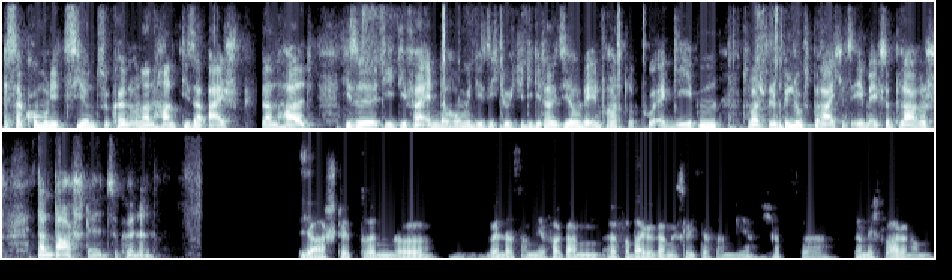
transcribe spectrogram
besser kommunizieren zu können und anhand dieser Beispiele dann halt diese, die, die Veränderungen, die sich durch die Digitalisierung der Infrastruktur ergeben, zum Beispiel im Bildungsbereich jetzt eben exemplarisch, dann darstellen zu können. Ja, steht drin. Äh, wenn das an mir vergangen, äh, vorbeigegangen ist, liegt das an mir. Ich habe es äh, dann nicht wahrgenommen.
